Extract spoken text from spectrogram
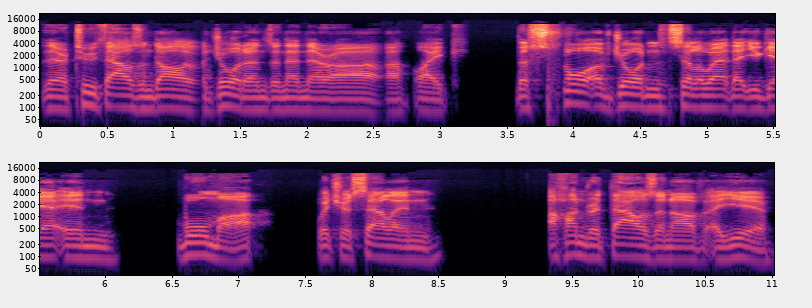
there are two thousand dollar Jordans, and then there are like the sort of Jordan silhouette that you get in Walmart, which are selling a hundred thousand of a year.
